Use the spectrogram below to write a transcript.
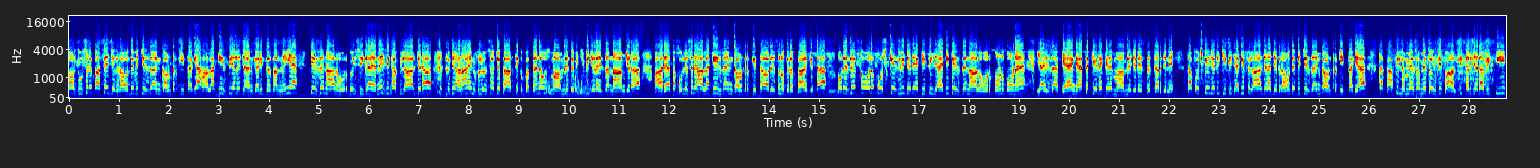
ਔਰ ਦੂਸਰੇ ਪਾਸੇ ਜਗਰਾਓ ਦੇ ਵਿੱਚ ਇਸ ਦਾ ਐਨਕਾਊਂਟਰ ਕੀਤਾ ਗਿਆ। ਹਾਲਾਂਕਿ ਇਸ ਦੀ ਹਲੇ ਜਾਣਕਾਰੀ ਤਾਂ ਨਹੀਂ ਹੈ ਕਿ ਇਸ ਦੇ ਨਾਲ ਹੋਰ ਕੋਈ ਸੀਗਾ ਜਾਂ ਨਹੀਂ ਸੀਗਾ। ਫਿਲਹਾਲ ਜਿਹੜਾ ਲੁਧਿਆਣਾ ਇਨਫਲੂਐਂਸਰ ਜੋ ਕਾਰਤਿਕ ਬੱਗਨ ਹੈ, ਉਸ ਮਾਮਲੇ ਦੇ ਵਿੱਚ ਵੀ ਜਿਹੜਾ ਇਸ ਦਾ ਨਾਮ ਜਿਹੜਾ ਆ ਰਿਹਾ ਤਾਂ ਪੁਲਿਸ ਨੇ ਹਾਲਾਂਕਿ ਇਸ ਦਾ ਐਨਕਾਊਂਟਰ ਕੀਤਾ ਔਰ ਇਸ ਨੂੰ ਗ੍ਰਿਫਤਾਰ ਕੀਤਾ। ਔਰ ਇਸ ਦੇ ਕੋਲ ਪੁੱਛਗਿੱਛ ਵੀ ਜਿਹੜੀ ਆ ਕੀਤੀ ਜਾਏਗੀ ਕਿ ਇਸ ਦੇ ਨਾਲ ਹੋਰ ਕੌਣ-ਕੌਣ ਹੈ ਜਾਂ ਇਸ ਦਾ ਗੈਂਗ ਹੈ ਤੇ ਕਿਹੜੇ-ਕਿਹੜੇ ਮਾਮਲੇ ਜਿਹੜੇ ਇਸ ਤੇ ਦਰਜ ਨੇ, ਤਾਂ ਪੁੱਛ ਕੇ ਜਿਹੜੀ ਕੀਤੀ ਜਾਏਗੀ, ਫਿਲਹਾਲ ਜਿਹੜਾ ਜਗਰਾਉਂ ਦੇ ਵਿੱਚ ਇਸ ਦਾ ਐਨਕਾਊਂਟਰ ਕੀਤਾ ਗਿਆ ਤਾਂ ਕਾਫੀ ਲੰਮੇ ਸਮੇਂ ਤੋਂ ਇਸ ਦੀ ਭਾਲ ਸੀ ਤੇ ਜਿਹੜਾ ਵਿੱਕੀ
